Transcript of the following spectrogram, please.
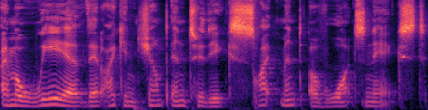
am aware that I can jump into the excitement of what's next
